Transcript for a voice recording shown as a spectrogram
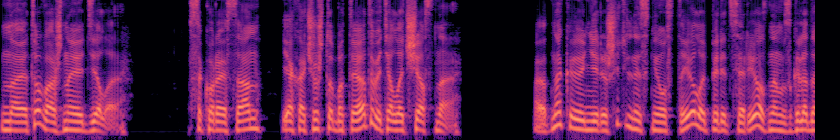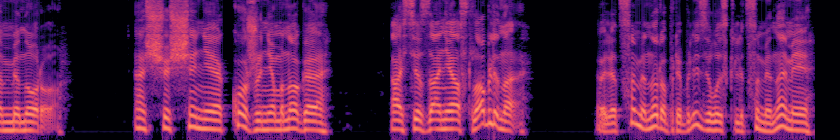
но это важное дело. Сакурай-сан, я хочу, чтобы ты ответила честно. Однако её нерешительность не устояла перед серьёзным взглядом Минору. Ощущение кожи немного... Осязание ослаблено? Лицо Минора приблизилось к лицу Минами,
